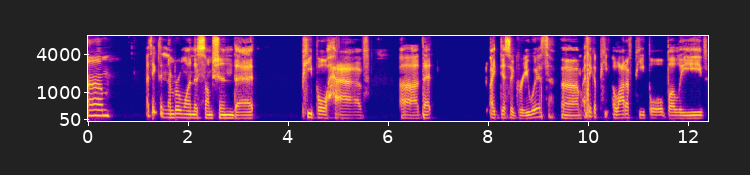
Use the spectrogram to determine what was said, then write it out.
Um, I think the number one assumption that people have uh, that I disagree with. Um, I think a, a lot of people believe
